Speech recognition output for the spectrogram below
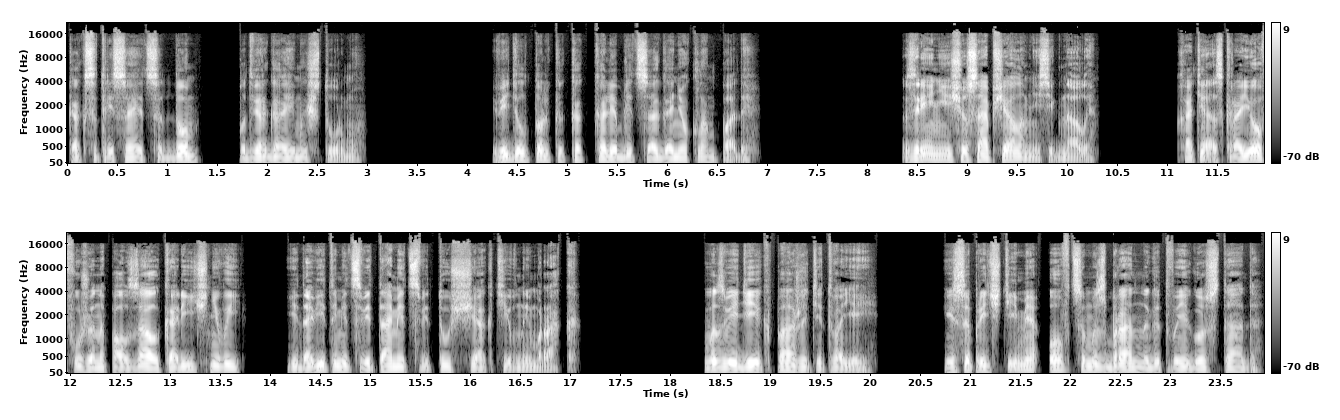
как сотрясается дом, подвергаемый штурму. Видел только, как колеблется огонек лампады. Зрение еще сообщало мне сигналы. Хотя с краев уже наползал коричневый, ядовитыми цветами цветущий активный мрак. «Возведи к пажити твоей, и сопричти мя овцам избранного твоего стада,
